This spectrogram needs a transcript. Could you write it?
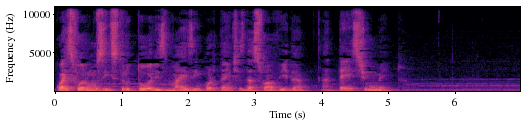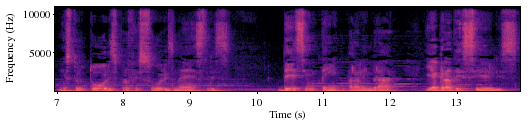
Quais foram os instrutores mais importantes da sua vida até este momento? Instrutores, professores, mestres, dê-se um tempo para lembrar e agradecer-lhes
